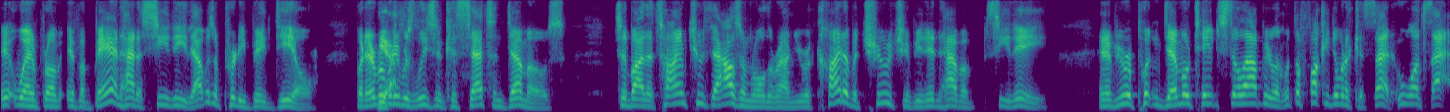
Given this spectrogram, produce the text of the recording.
it went from if a band had a cd that was a pretty big deal but everybody yeah. was leasing cassettes and demos so by the time 2000 rolled around you were kind of a chooch if you didn't have a cd and if you were putting demo tapes still out, you're like, what the fuck are you doing with a cassette? Who wants that?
